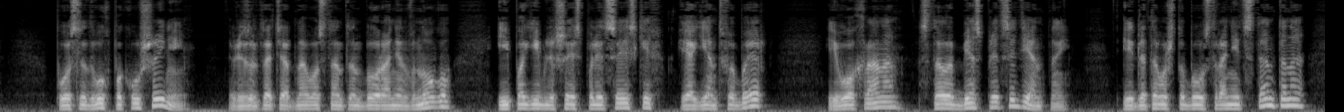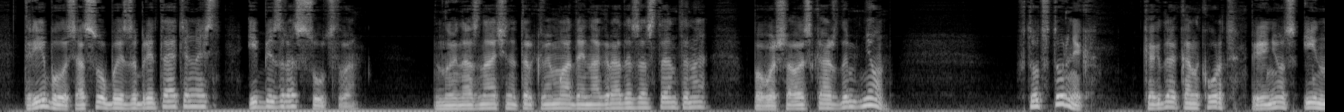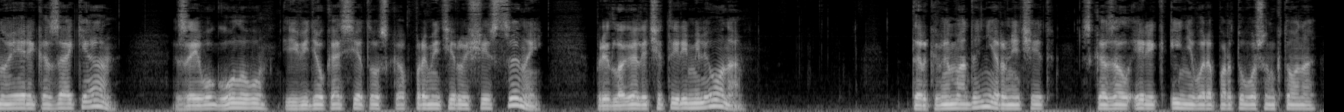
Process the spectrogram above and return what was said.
После двух покушений, в результате одного Стэнтон был ранен в ногу, и погибли шесть полицейских и агент ФБР, его охрана стала беспрецедентной, и для того, чтобы устранить Стэнтона, требовалась особая изобретательность и безрассудство. Но и назначенная Торквемадой награда за Стэнтона повышалась каждым днем. В тот вторник, когда «Конкорд» перенес Инну Эрика за океан, за его голову и видеокассету с компрометирующей сценой предлагали 4 миллиона. «Терквемада нервничает», — сказал Эрик Инни в аэропорту Вашингтона.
